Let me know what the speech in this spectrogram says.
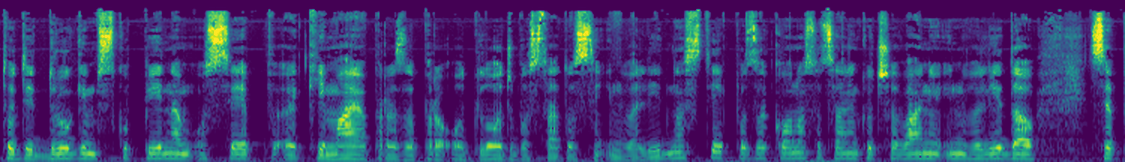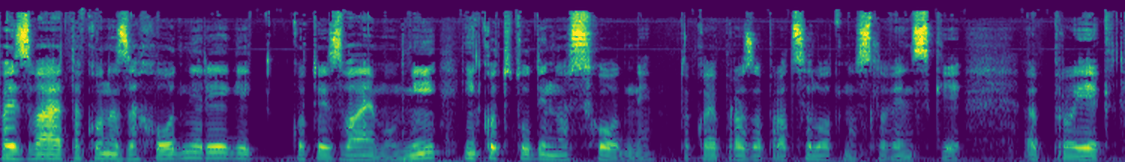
tudi drugim skupinam oseb, ki imajo pravzaprav odločbo statusne invalidnosti po zakonu o socialnem vključevanju invalidov, se pa izvaja tako na zahodni regiji, kot jo izvajamo mi, in kot tudi na vzhodni. Tako je pravzaprav celotno slovenski eh, projekt.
